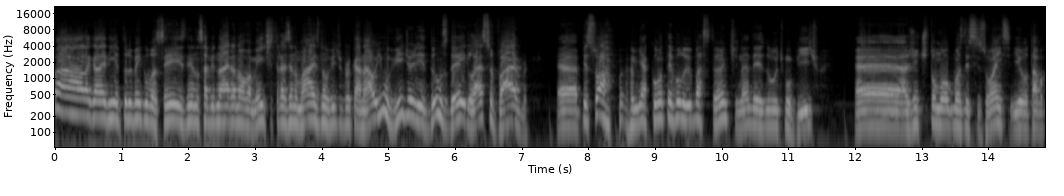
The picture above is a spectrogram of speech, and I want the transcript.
Fala galerinha, tudo bem com vocês? Neno Sabe na área novamente, trazendo mais um vídeo pro canal e um vídeo de Doomsday Last Survivor. É, pessoal, a minha conta evoluiu bastante, né, desde o último vídeo. É, a gente tomou algumas decisões e eu tava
